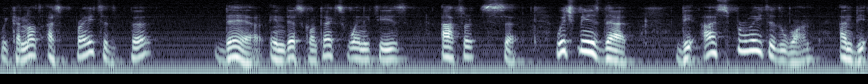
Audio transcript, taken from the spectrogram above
We cannot aspirate it p there in this context when it is after s which means that the aspirated one and the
